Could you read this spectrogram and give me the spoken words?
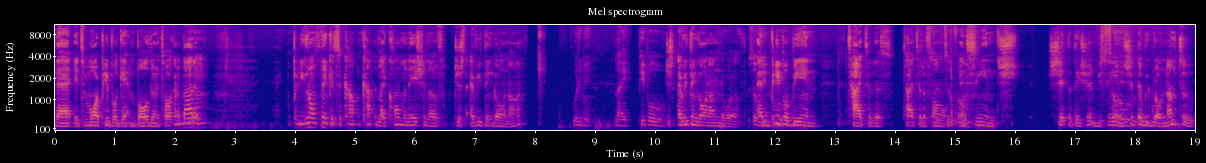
that it's more people getting bolder and talking about it. Mm-hmm. But you don't think it's a com, com, like culmination of just everything going on, What do you mean? Like people just everything going on in the world, So and people- people, being tied to this, tied to the phone, to the phone. and seeing sh- shit that they shouldn't be seeing, and shit that we grow numb to.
